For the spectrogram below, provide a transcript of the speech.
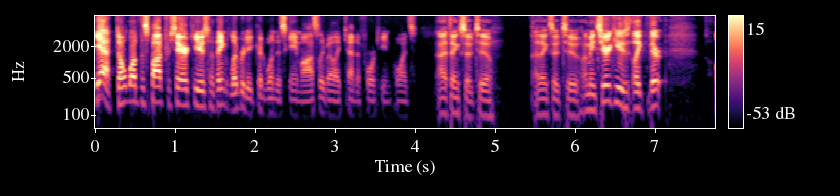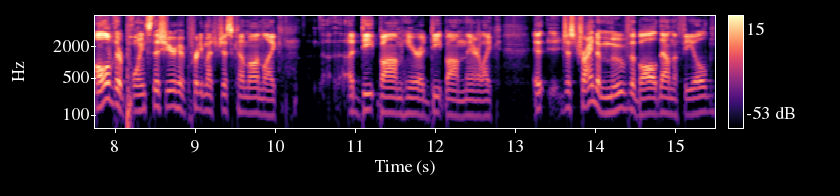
yeah, don't love the spot for Syracuse. I think Liberty could win this game honestly by like ten to fourteen points. I think so too. I think so too. I mean, Syracuse, like they're all of their points this year have pretty much just come on like a deep bomb here, a deep bomb there. Like it, it- just trying to move the ball down the field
